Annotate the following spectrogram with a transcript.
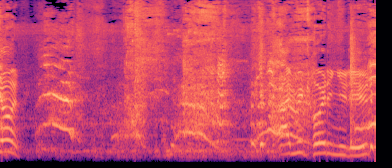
keep. I'm recording you, dude.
